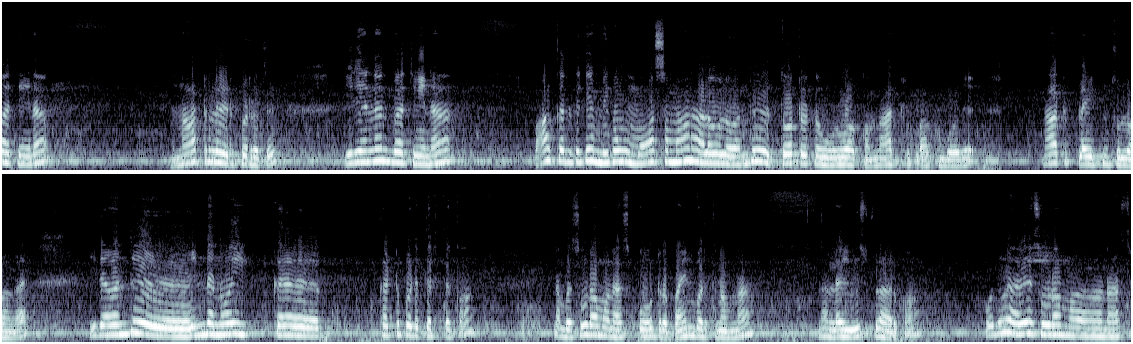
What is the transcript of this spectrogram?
பார்த்தீங்கன்னா நாற்றில் ஏற்படுறது. இது என்னன்னு பார்த்தீங்கன்னா பார்க்குறதுக்கே மிகவும் மோசமான அளவில் வந்து தோற்றத்தை உருவாக்கும் நாற்று பார்க்கும்போது. நாற்று பிளைட்னு சொல்லுவாங்க. இதை வந்து இந்த நோய் க கட்டுப்படுத்துறதுக்கும் நம்ம சூடாமோனாஸ் பவுடரை பயன்படுத்தினோம்னா நல்லா யூஸ்ஃபுல்லாக இருக்கும். பொதுவாகவே சூடாமோனாஸ்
